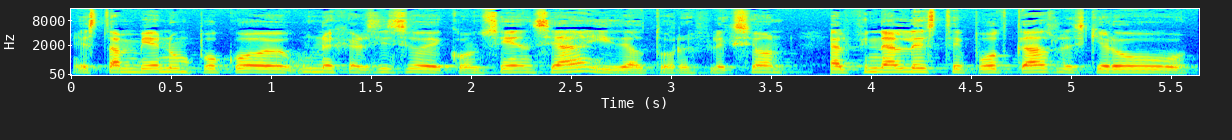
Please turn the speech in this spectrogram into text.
es también un poco un ejercicio de conciencia y de autorreflexión. Al final de este podcast les quiero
